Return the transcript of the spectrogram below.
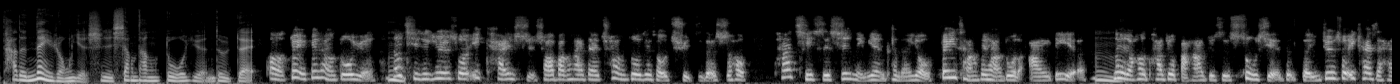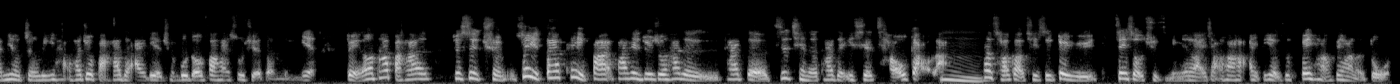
它的内容也是相当多元，对不对？哦，对，非常多元。那其实就是说，一开始肖邦他在创作这首曲子的时候。他其实心里面可能有非常非常多的 idea，嗯，那然后他就把它就是速写的，等于就是说一开始还没有整理好，他就把他的 idea 全部都放在速写本里面，对，然后他把它就是全，所以大家可以发发现就是说他的他的之前的他的一些草稿啦，嗯，那草稿其实对于这首曲子里面来讲的话，他 idea 是非常非常的多，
